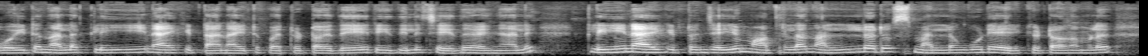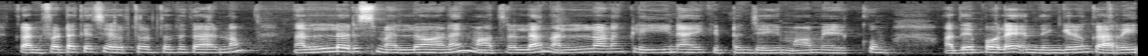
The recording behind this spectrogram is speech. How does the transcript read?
പോയിട്ട് നല്ല ക്ലീനായി കിട്ടാനായിട്ട് പറ്റും കേട്ടോ ഇതേ രീതിയിൽ ചെയ്ത് കഴിഞ്ഞാൽ ക്ലീനായി കിട്ടും ചെയ്യും. മാത്രമല്ല നല്ലൊരു സ്മെല്ലും കൂടി ആയിരിക്കും കേട്ടോ നമ്മൾ കംഫർട്ടൊക്കെ ചേർത്ത് കൊടുത്തത് കാരണം നല്ലൊരു സ്മെല്ലും ആണ്. മാത്രമല്ല നല്ലോണം ക്ലീനായി കിട്ടും ചെയ്യും. ആ മെഴുക്കും അതേപോലെ എന്തെങ്കിലും കറി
